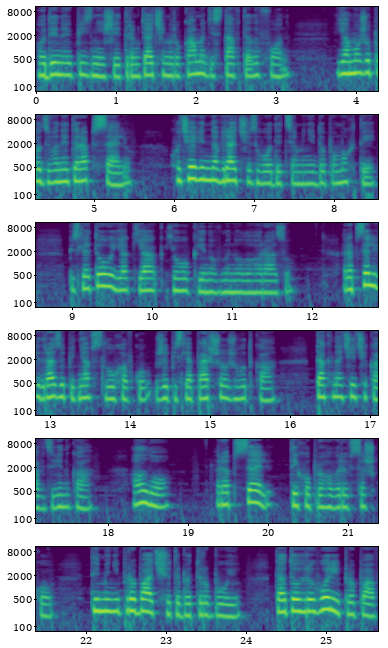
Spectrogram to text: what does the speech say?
годиною пізніше і тремтячими руками дістав телефон. Я можу подзвонити рапселю, хоча він навряд чи згодиться мені допомогти після того, як я його кинув минулого разу. Рапсель відразу підняв слухавку вже після першого жгутка, так наче чекав дзвінка. Алло, Рапсель, тихо проговорив Сашко, ти мені пробач, що тебе турбую. Тато Григорій пропав,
